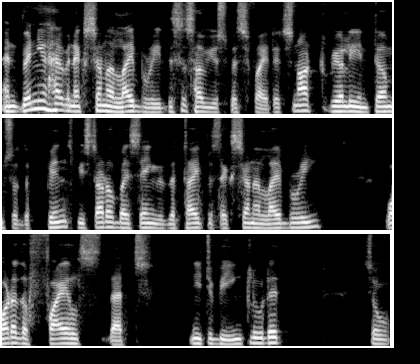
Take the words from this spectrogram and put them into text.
And when you have an external library, this is how you specify it. It's not really in terms of the pins. We start off by saying that the type is external library. What are the files that need to be included? So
